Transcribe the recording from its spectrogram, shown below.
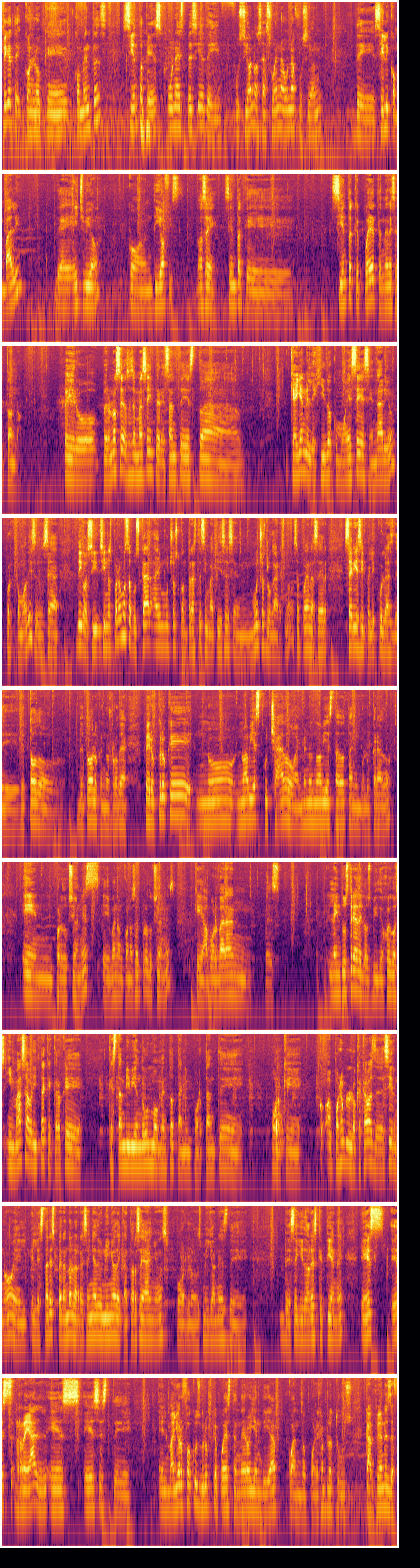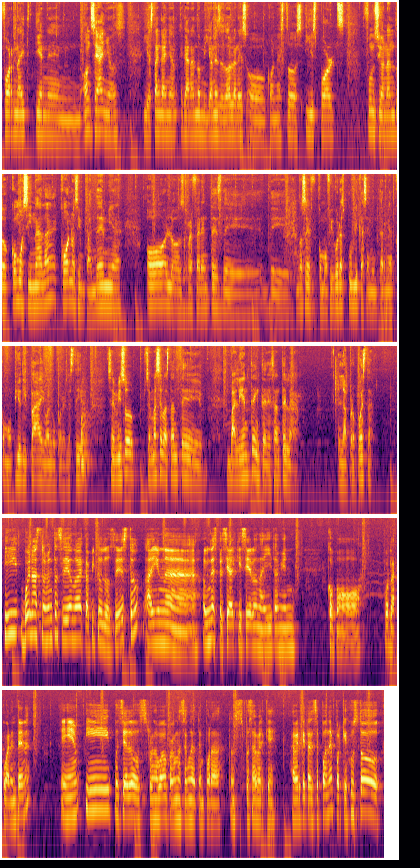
Fíjate, con lo que comentas, siento que es una especie de fusión, o sea, suena una fusión de Silicon Valley, de HBO, con The Office. No sé, siento que siento que puede tener ese tono. Pero pero no sé, o sea, se me hace interesante esta que hayan elegido como ese escenario, porque como dices, o sea, digo, si, si nos ponemos a buscar, hay muchos contrastes y matices en muchos lugares, ¿no? Se pueden hacer series y películas de, de todo, de todo lo que nos rodea, pero creo que no, no había escuchado, o al menos no había estado tan involucrado en producciones, eh, bueno, en conocer producciones que abordaran, pues, la industria de los videojuegos, y más ahorita que creo que que están viviendo un momento tan importante porque, por ejemplo, lo que acabas de decir, ¿no? El, estar esperando la reseña de un niño de 14 años por los millones de, de seguidores que tiene es, es real, es, es este el mayor focus group que puedes tener hoy en día cuando, por ejemplo, tus campeones de Fortnite tienen 11 años y están ganando millones de dólares o con estos esports funcionando como si nada, con o sin pandemia, o los referentes de, no sé, como figuras públicas en internet como PewDiePie o algo por el estilo. Se me hizo, se me hace bastante valiente e interesante la, la propuesta. Y bueno, hasta el momento han salido nueve capítulos de esto. Hay una, hay una especial que hicieron ahí también como por la cuarentena. Eh, y pues ya los renovaron para una segunda temporada. Entonces pues a ver qué, a ver qué tal se pone, porque justo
